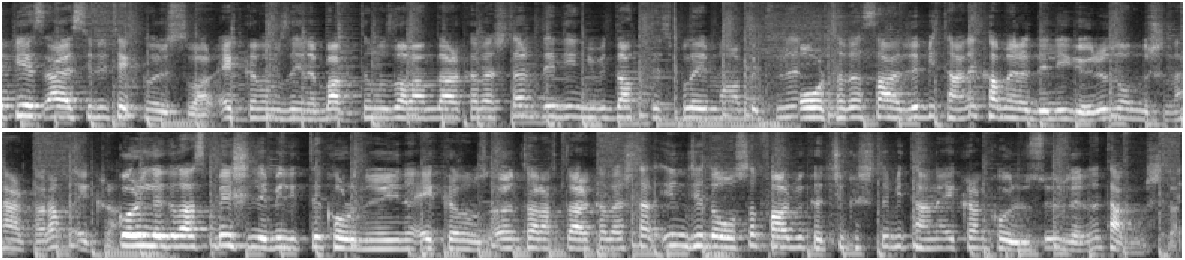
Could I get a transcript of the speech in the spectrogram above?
IPS LCD teknolojisi var. Ekranımıza yine baktığımız alanda arkadaşlar dediğim gibi dot display muhabbetini ortada sadece bir tane kamera deliği görüyoruz. Onun dışında her taraf ekran. Gorilla Glass 5 ile birlikte korunuyor yine ekranımız ön tarafta arkadaşlar. İnce de olsa fabrika çıkışlı bir tane ekran koruyucusu üzerine takmışlar.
